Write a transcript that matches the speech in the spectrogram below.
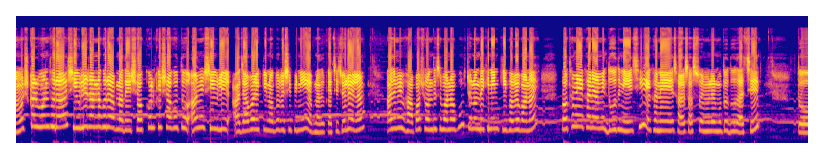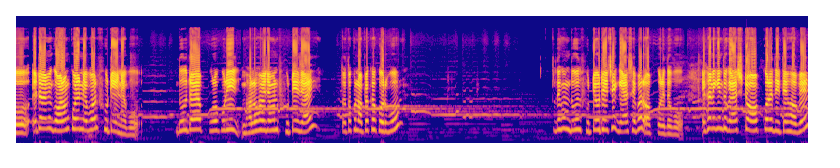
নমস্কার বন্ধুরা শিউলি রান্নাঘরে আপনাদের সকলকে স্বাগত। আমি শিউলি, আজ আবার একটি নতুন রেসিপি নিয়ে আপনাদের কাছে চলে এলাম। আজ আমি ভাপা সন্দেশ বানাবো। চলুন দেখে নিন কীভাবে বানাই প্রথমে এখানে আমি দুধ নিয়েছি। এখানে সাড়ে সাতশো এমএলের মতো দুধ আছে। তো এটা আমি গরম করে নেব আর ফুটিয়ে নেব। দুধটা পুরোপুরি ভালোভাবে যেমন ফুটে যায়, ততক্ষণ অপেক্ষা করব। তো দেখুন দুধ ফুটে উঠেছে, গ্যাস এবার অফ করে দেব। এখানে কিন্তু গ্যাসটা অফ করে দিতে হবে।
